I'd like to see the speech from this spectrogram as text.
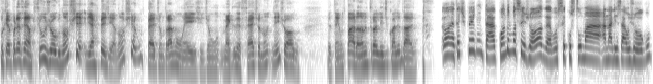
porque por exemplo, se um jogo não de RPG não chega um pé de um Dragon Age, de um Max Effect, eu não, nem jogo. Eu tenho um parâmetro ali de qualidade. Eu até te perguntar, quando você joga, você costuma analisar o jogo,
